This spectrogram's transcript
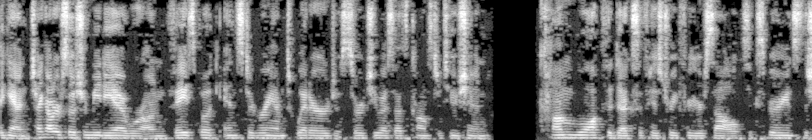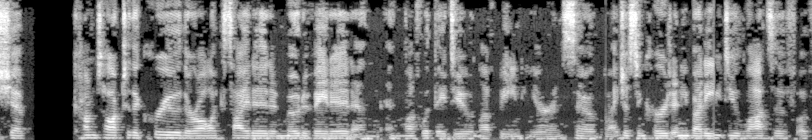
again, check out our social media. We're on Facebook, Instagram, Twitter. Just search USS Constitution. Come walk the decks of history for yourselves, experience the ship, come talk to the crew. They're all excited and motivated and, and love what they do and love being here. And so I just encourage anybody. We do lots of, of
